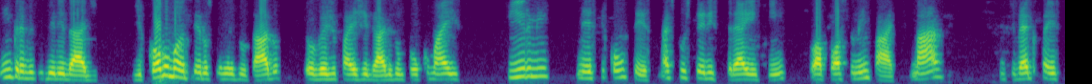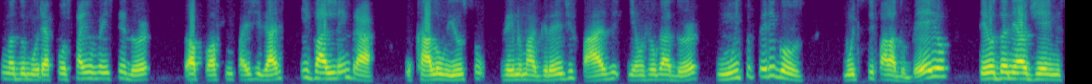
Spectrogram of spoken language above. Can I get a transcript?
imprevisibilidade de como manter o seu resultado, eu vejo o País de Gales um pouco mais firme nesse contexto. Mas por ser estreia, enfim, eu aposto no empate. Mas, se tiver que sair em cima do muro e apostar em um vencedor, eu aposto no País de Gales. E vale lembrar, o Carlos Wilson vem numa grande fase e é um jogador muito perigoso. Muito se fala do Bale, tem o Daniel James,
